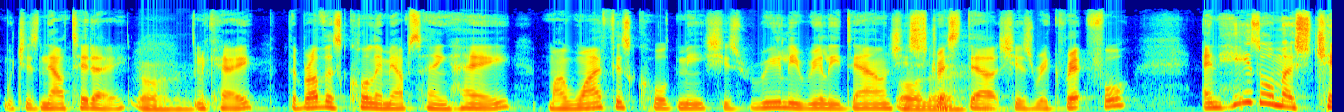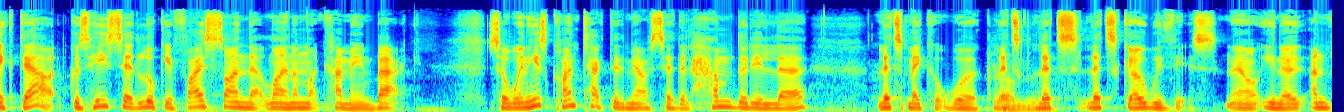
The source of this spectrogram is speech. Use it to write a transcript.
which is now today, Oh, no. Okay. The brother's calling me up saying, Hey, my wife has called me. She's really, really down. She's Oh, no. stressed out. She's regretful. And he's almost checked out because he said, Look, if I sign that line, I'm not coming back. So when he's contacted me, I've said, Alhamdulillah, let's make it work. Let's let's let's go with this. Now, you know, and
